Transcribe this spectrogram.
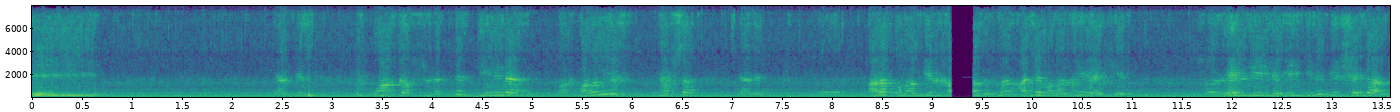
Ee, Yani biz muhakkak surette dinine bakmalı mıyız? Yoksa yani e, Arap olan bir kadınla Acem olan bir erkeğin evliliğiyle ilgili bir şey var mı?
